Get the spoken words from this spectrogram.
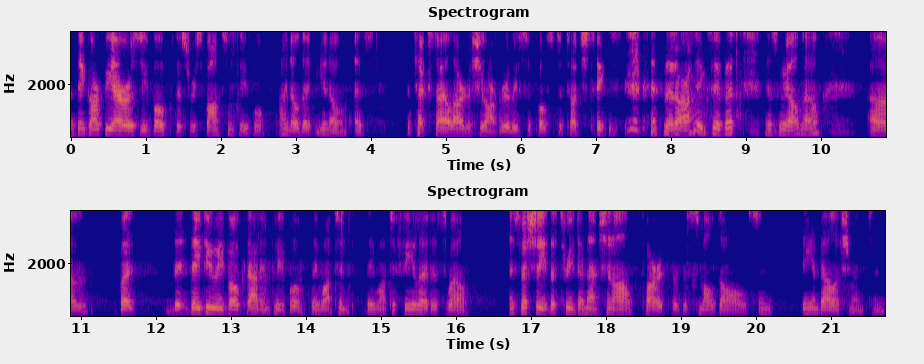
I think Arpilleras evoked this response in people. I know that, you know, as a textile artist, you aren't really supposed to touch things that are on exhibit, as we all know. Um, but they, they do evoke that in people. They want to they want to feel it as well, especially the three dimensional part with the small dolls and the embellishments and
